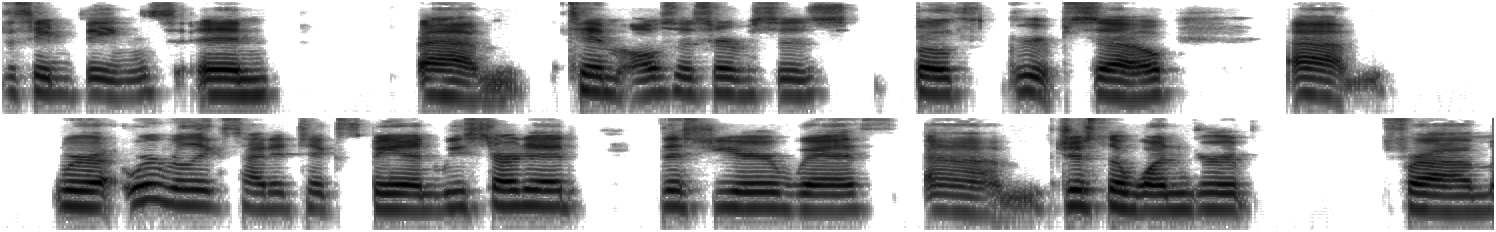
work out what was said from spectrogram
the same things and um Tim also services both groups. So um, we're we're really excited to expand. We started this year with um, just the one group from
